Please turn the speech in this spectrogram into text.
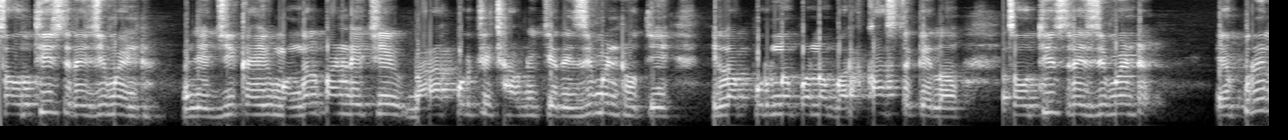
चौतीस रेजिमेंट म्हणजे जी काही मंगल पांडेची बराकपूरची छावणीची रेजिमेंट होती हिला पूर्णपणे बरखास्त केलं. चौथीस रेजिमेंट एप्रिल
